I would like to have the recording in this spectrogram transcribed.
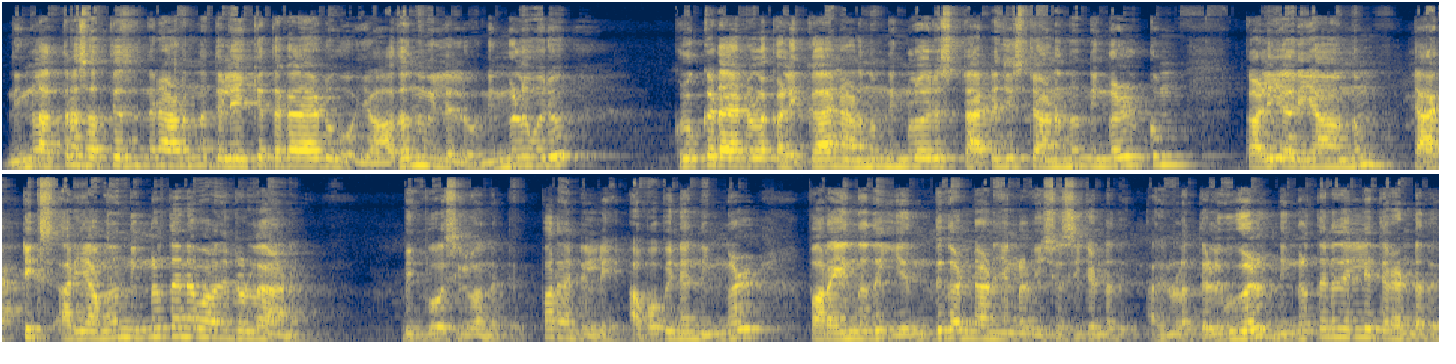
നിങ്ങൾ അത്ര സത്യസന്ധനാണെന്ന് തെളിയിക്കത്തക്കതായിട്ട് യാതൊന്നുമില്ലല്ലോ നിങ്ങളും ഒരു ക്രൂക്കഡ് ആയിട്ടുള്ള കളിക്കാരനാണെന്നും നിങ്ങളൊരു സ്ട്രാറ്റജിസ്റ്റ് ആണെന്നും നിങ്ങൾക്കും കളി അറിയാമെന്നും ടാക്ടിക്സ് അറിയാമെന്നും നിങ്ങൾ തന്നെ പറഞ്ഞിട്ടുള്ളതാണ്. ബിഗ് ബോസിൽ വന്നിട്ട് പറഞ്ഞിട്ടില്ലേ? അപ്പോൾ പിന്നെ നിങ്ങൾ പറയുന്നത് എന്ത് കണ്ടാണ് ഞങ്ങൾ വിശ്വസിക്കേണ്ടത്? അതിനുള്ള തെളിവുകൾ നിങ്ങൾ തന്നെ തല്ലി തരേണ്ടത്.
